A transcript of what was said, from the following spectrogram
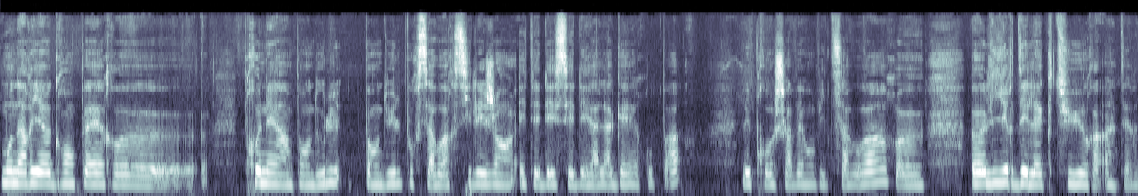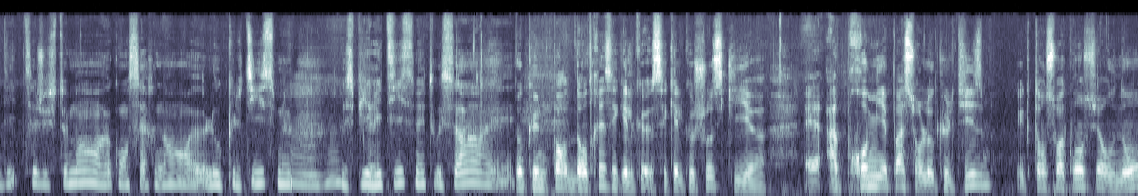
Mon arrière-grand-père euh, prenait un pendule, pendule pour savoir si les gens étaient décédés à la guerre ou pas. Les proches avaient envie de savoir. euh, euh, lire des lectures interdites, justement, euh, concernant euh, l'occultisme, Mhm. le spiritisme et tout ça. et- Donc une porte d'entrée, c'est quelque, c'est quelque chose qui euh, est un premier pas sur l'occultisme, et que tu en sois conscient ou non,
